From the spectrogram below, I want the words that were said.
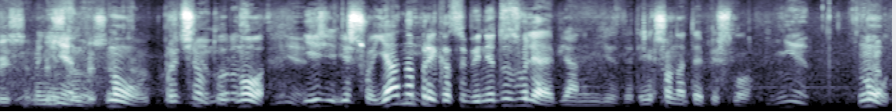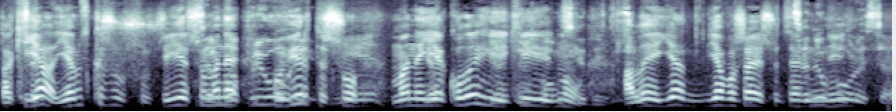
Пише, Мені пише, тут- пише. ну при чому Ні, тут? ну, Ну раз- і, і що? Я, наприклад, собі не дозволяю п'яним їздити, якщо на те пішло. Ні, Ну так я, я вам скажу, що є, що це мене апріорі. повірте, що Ні, в мене я- є колеги, я які цілком ну, згідний. але я, я вважаю, що це, це не не говориться.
